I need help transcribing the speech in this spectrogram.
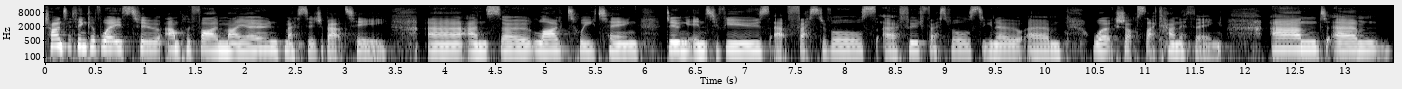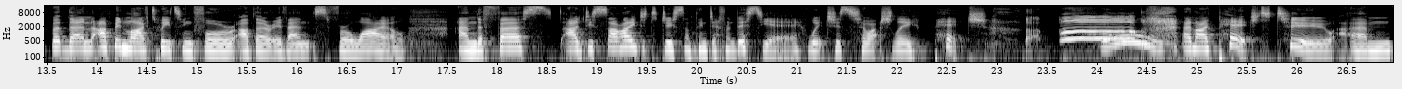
trying to think of ways to amplify my own message about tea. Uh, and so live tweeting, doing interviews at festivals, uh, food festivals, you know, um, workshops, that kind of thing. And um, but then I've been live tweeting for other events for a while. And the first, I decided to do something different this year, which is to actually pitch. and I pitched to um,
